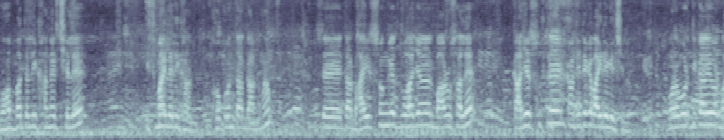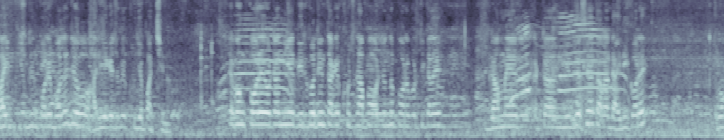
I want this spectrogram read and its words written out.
মোহাম্মদ আলী খানের ছেলে ইসমাইল আলী খান, খোকন তার ডাকনাম সে তার ভাইয়ের সঙ্গে দু হাজার বারো সালে কাজের সূত্রে কাঁদি থেকে বাইরে গেছিল। পরবর্তীকালে ওর ভাই কিছুদিন পরে বলে যে ও হারিয়ে গেছে, ওকে খুঁজে পাচ্ছি না। এবং পরে ওটা নিয়ে দীর্ঘদিন তাকে খোঁজ না পাওয়ার জন্য পরবর্তীকালে গ্রামের একটা নির্দেশে তারা ডায়েরি করে। এবং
